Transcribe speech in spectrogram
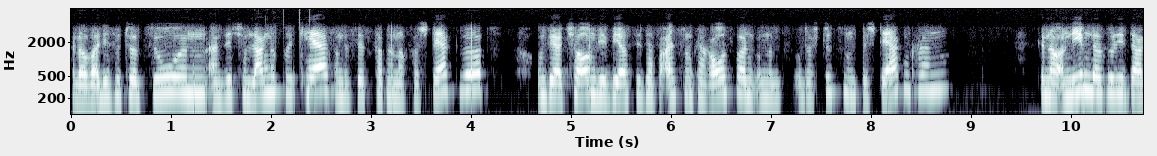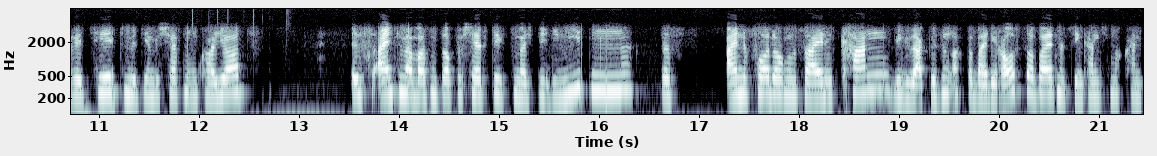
genau, weil die Situation an sich schon lange prekär ist und es jetzt gerade nur noch verstärkt wird. Und wir halt schauen, wie wir aus dieser Vereinzelung heraus wollen und uns unterstützen und bestärken können. Genau, und neben der Solidarität mit den Beschäftigten im KJ ist ein Thema, was uns auch beschäftigt, zum Beispiel die Mieten, das eine Forderung sein kann. Wie gesagt, wir sind noch dabei, die rauszuarbeiten, deswegen kann ich noch kein,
